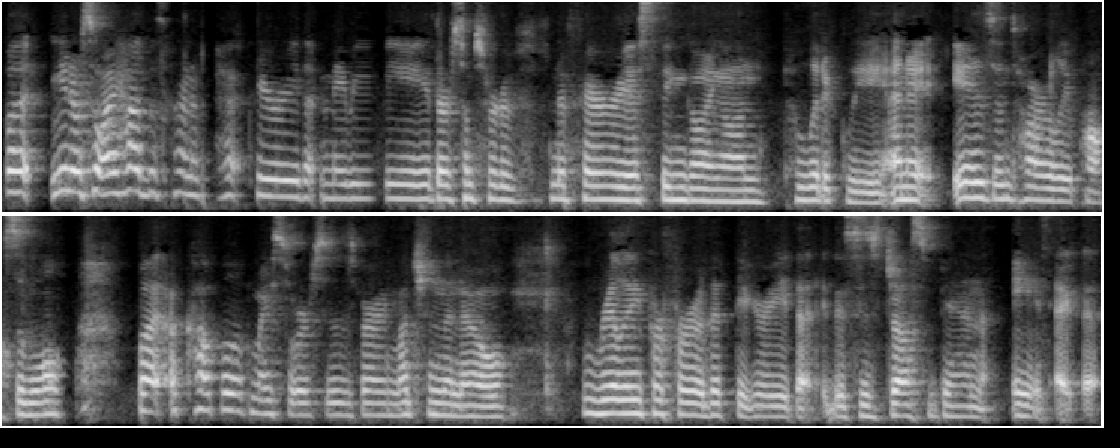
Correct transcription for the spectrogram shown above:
But, you know, so I had this kind of pet theory that maybe there's some sort of nefarious thing going on politically, and it is entirely possible. But a couple of my sources, very much in the know, really prefer the theory that this has just been a, a,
